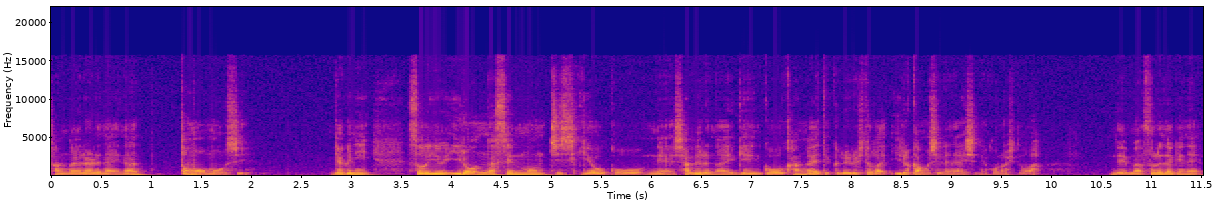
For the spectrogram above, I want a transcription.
考えられないなとも思うし逆にそういういろんな専門知識をこうね喋るない原稿を考えてくれる人がいるかもしれないしねこの人は。でまあそれだけね、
